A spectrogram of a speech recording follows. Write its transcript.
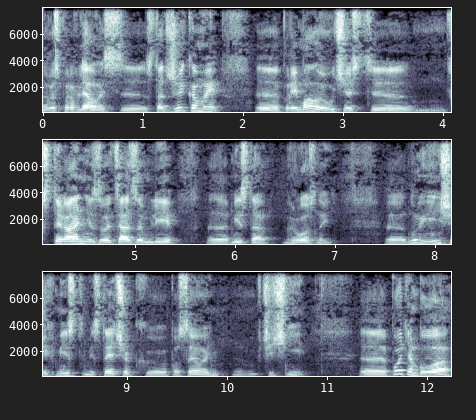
розправлялись е, з таджиками, е, приймали участь е, в стиранні з лиця землі е, міста Грозний. Е, ну і інших міст, містечок, е, поселень в Чечні. Е, Потім була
